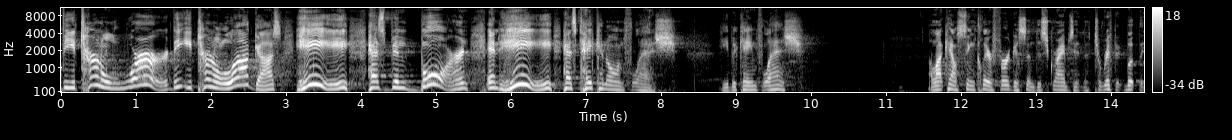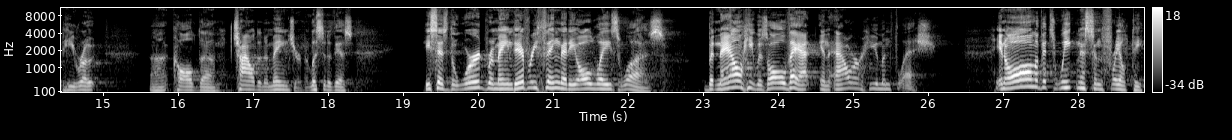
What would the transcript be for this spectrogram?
the eternal Word, the eternal Logos, He has been born and He has taken on flesh. He became flesh. I like how Sinclair Ferguson describes it in a terrific book that he wrote uh, called uh, Child in a Manger. But listen to this. He says, The Word remained everything that He always was, but now He was all that in our human flesh. In all of its weakness and frailty,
